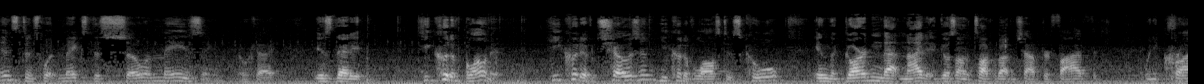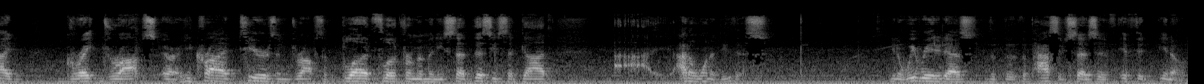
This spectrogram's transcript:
instance, what makes this so amazing, okay, is that it he could have blown it. He could have chosen. He could have lost his cool in the garden that night. It goes on to talk about in chapter five when he cried, great drops, or he cried tears and drops of blood flowed from him, and he said this. He said, "God, I, I don't want to do this." You know, we read it as the, the, the passage says, "If, if it, you know,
